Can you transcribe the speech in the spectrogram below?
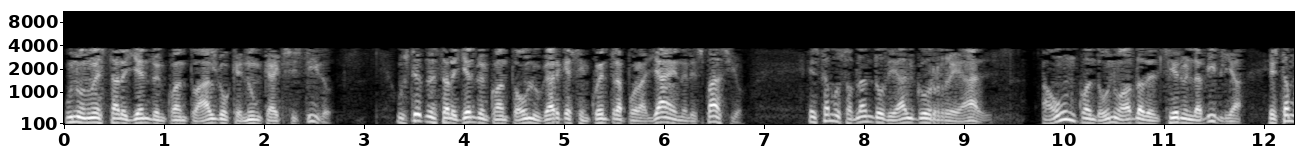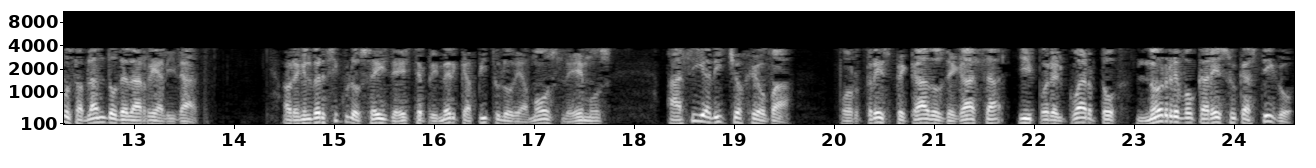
uno no está leyendo en cuanto a algo que nunca ha existido. Usted no está leyendo en cuanto a un lugar que se encuentra por allá en el espacio. Estamos hablando de algo real. Aun cuando uno habla del cielo en la Biblia, estamos hablando de la realidad. Ahora, en el versículo seis de este primer capítulo de Amós leemos, Así ha dicho Jehová, por tres pecados de Gaza y por el cuarto no revocaré su castigo,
